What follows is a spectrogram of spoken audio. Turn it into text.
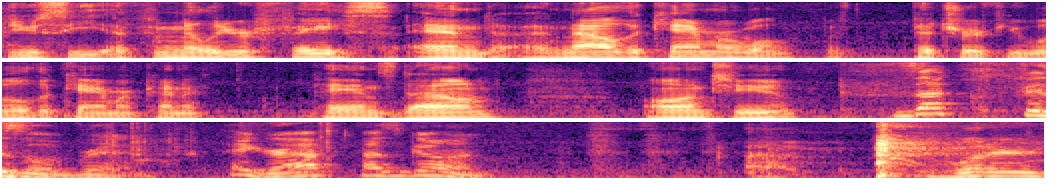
you see a familiar face, and uh, now the camera will picture, if you will, the camera kind of pans down onto you. Zukk Fizzlebrand. Hey, Graff, how's it going? What are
